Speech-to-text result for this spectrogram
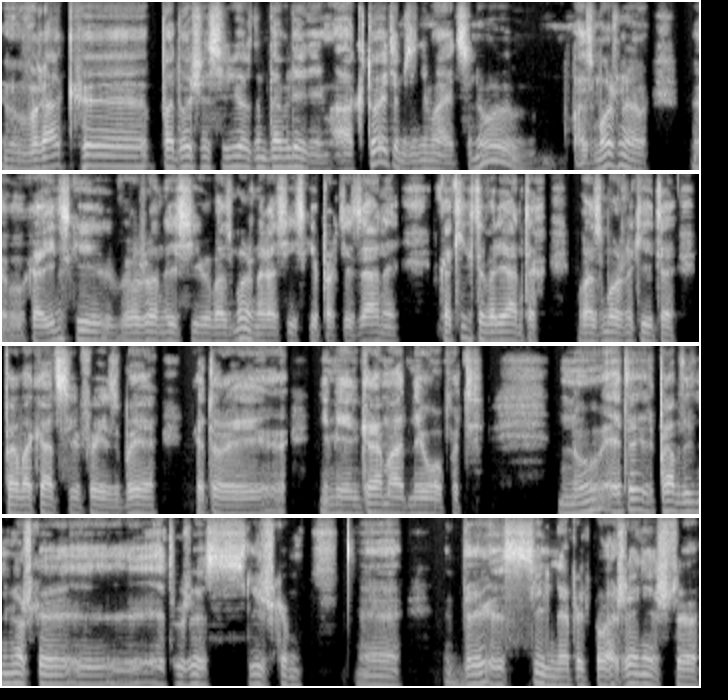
Враг э, под очень серьезным давлением. А кто этим занимается? Ну, возможно, э, украинские вооруженные силы, возможно, российские партизаны. В каких-то вариантах, возможно, какие-то провокации ФСБ, которые э, имеют громадный опыт. Ну, это, правда, немножко, это уже слишком сильное предположение, что э,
